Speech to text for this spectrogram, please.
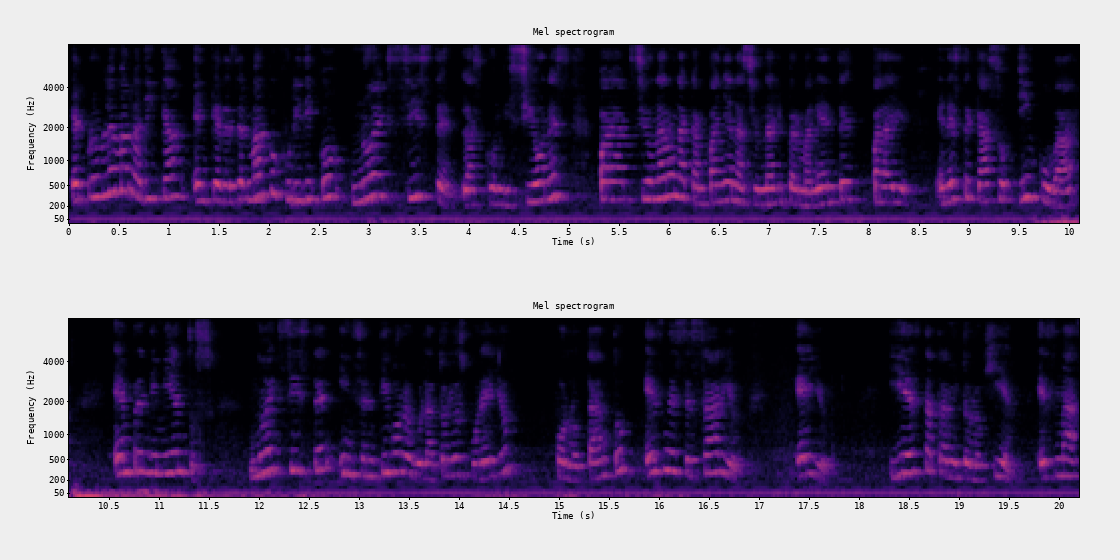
El problema radica en que desde el marco jurídico no existen las condiciones para accionar una campaña nacional y permanente para, en este caso, incubar emprendimientos. No existen incentivos regulatorios por ello, por lo tanto, es necesario ello y esta tramitología. Es más,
